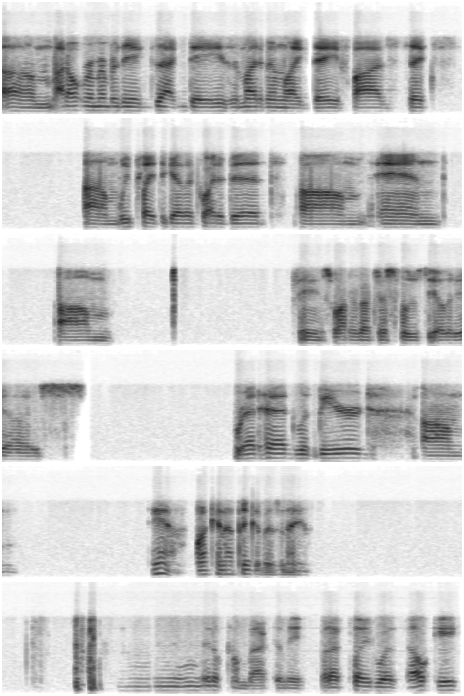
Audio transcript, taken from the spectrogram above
Um, I don't remember the exact days. It might have been like day five, six. Um, we played together quite a bit, um, and um, Jeez, why did I just lose the other guys? Redhead with beard. Um, damn, why can't I think of his name? Mm, it'll come back to me. But I played with ElkY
